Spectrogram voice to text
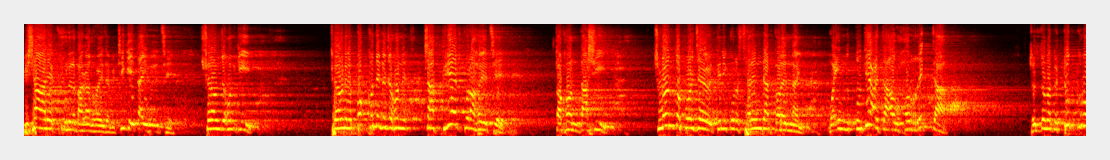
বিশাল এক ফুলের বাগান হয়ে যাবে। ঠিকই তাই হয়েছে। ফেরাউন যখন কি ফেরাউনের পক্ষ থেকে যখন চাপ ক্রিয়েট করা হয়েছে, তখন দাসী চূড়ান্ত পর্যায়ে তিনি কোনো স্যারেন্ডার করেন নাই। যদি তোমাকে টুকরো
